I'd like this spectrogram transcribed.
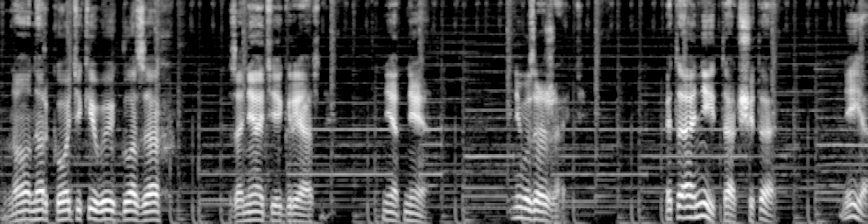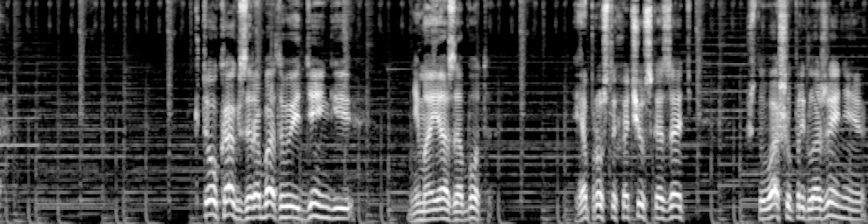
Но наркотики в их глазах – занятие грязное. Нет, нет, не возражайте. Это они так считают, не я. Кто как зарабатывает деньги – не моя забота. Я просто хочу сказать, что ваше предложение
